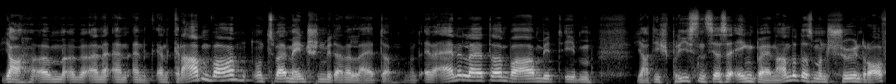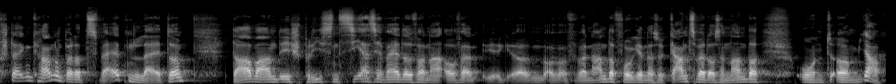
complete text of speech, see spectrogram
ja, ähm, ein, ein, ein, ein Graben war und zwei Menschen mit einer Leiter. Und eine, Leiter war mit eben, ja, die Sprießen sehr, sehr eng beieinander, dass man schön raufsteigen kann. Und bei der zweiten Leiter, da waren die Sprießen sehr, sehr weit aufeinander, aufeinander folgend, also ganz weit auseinander. Und ähm, ja,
